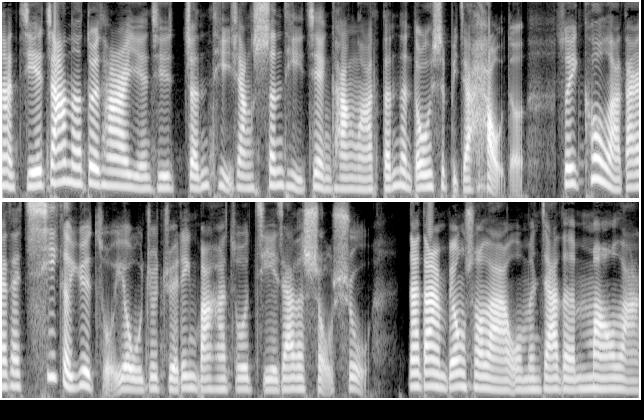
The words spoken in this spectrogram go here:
那结扎呢，对他而言，其实整体像身体健康啊等等都是比较好的。所以寇拉大概在七个月左右，我就决定帮他做结扎的手术。那当然不用说啦，我们家的猫啦、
